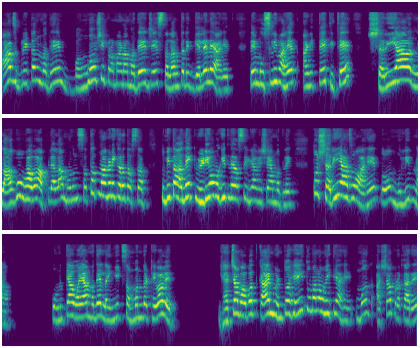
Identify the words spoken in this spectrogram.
आज ब्रिटनमध्ये बहुंशी प्रमाणामध्ये जे स्थलांतरित गेलेले आहेत ते मुस्लिम आहेत आणि ते तिथे शरिया लागू व्हावा आपल्याला म्हणून सतत मागणी करत असतात. तुम्ही तर अनेक व्हिडिओ बघितले असतील या विषयामधले. तो शरिया जो आहे तो मुलींना कोणत्या वयामध्ये लैंगिक संबंध ठेवावेत? ह्याच्या बाबत काय म्हणतो हेही तुम्हाला माहिती आहे. मग अशा प्रकारे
